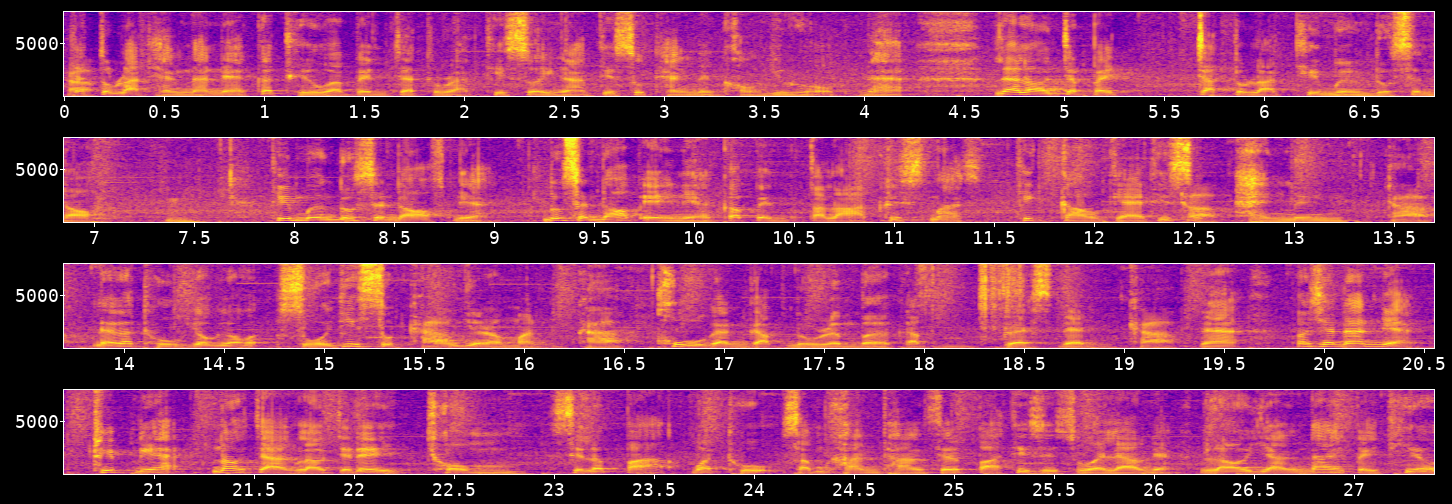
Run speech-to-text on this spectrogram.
ครับจัตุรัสแห่งนั้นเนี่ยก็ถือว่าเป็นจัตุรัสที่สวยงามที่สุดแห่งหนึ่งของยุโรปนะฮะและเราจะไปจัตุรัสที่เมืองดุสเซนดอฟที่เมืองดุสเซนดอฟเนี่ยดุสเซนดอฟเองเนี่ยก็เป็นตลาดคริสต์มาสที่เก่าแก่ที่สุคดรับแห่งหนึ่ง ครับแล้วก็ถูกยกย่องสวยที่สุดครับของเยอรมันครับคู่กันกับนูเรมเบิร์กกับเดรสเดนครับ นะเพราะฉะนั้นเนี่ยทริปเนี้ยนอกจากเราจะได้ชมศิลปะวัตถุสำคัญทางศิลปะที่สวยๆแล้วเนี่ยเรายังได้ไปเที่ยว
